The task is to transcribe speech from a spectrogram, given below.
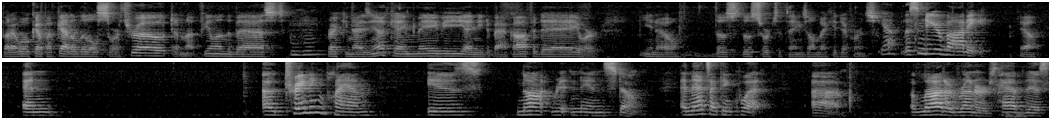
but I woke up, I've got a little sore throat, I'm not feeling the best. Mm-hmm. Recognizing, okay, maybe I need to back off a day, or, you know, those, those sorts of things all make a difference. Yeah, listen to your body. Yeah. And a training plan is not written in stone. And that's, I think, what uh, a lot of runners have mm-hmm. this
